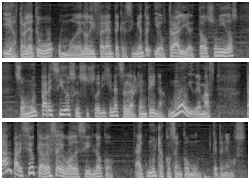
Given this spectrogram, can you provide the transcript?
Y Australia tuvo un modelo diferente de crecimiento y Australia y Estados Unidos son muy parecidos en sus orígenes a la Argentina. Muy de más. Tan parecido que a veces vos decís, loco, hay muchas cosas en común que tenemos.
